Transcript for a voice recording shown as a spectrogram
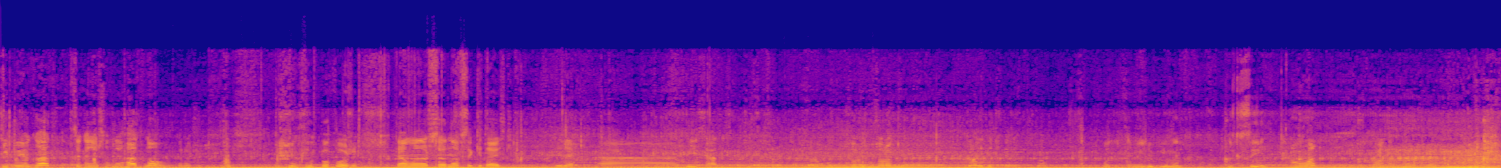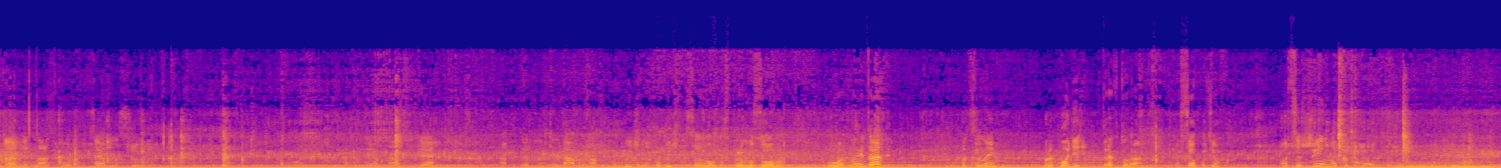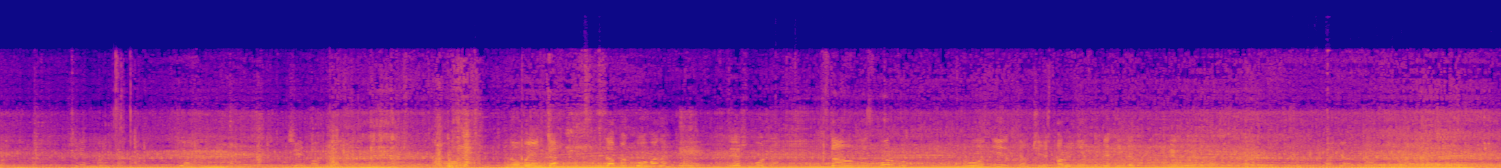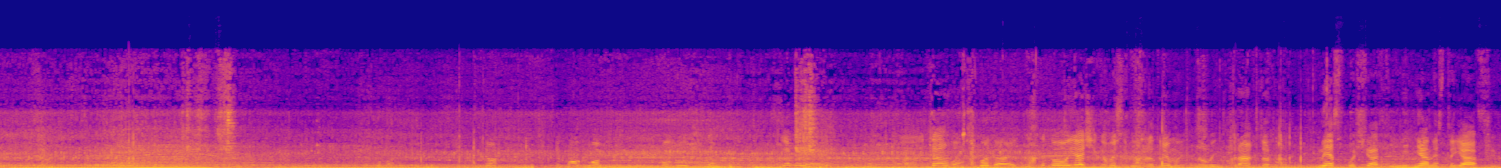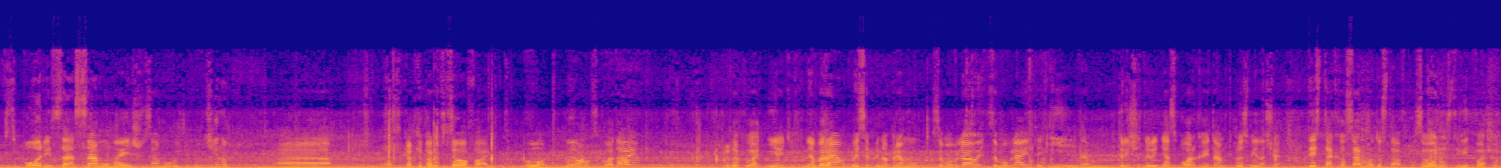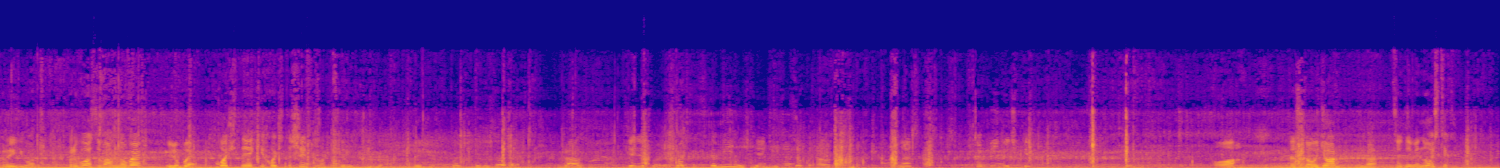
Типу як гад, це, звісно, не гад, ну, коротше. Похоже. Там воно ж все одно все китайське. Іде. А, 50 чи це 40, 40, 40, 40, до 400 Будуть самі любимі. Ікси. Вот. Вони хорошо ставлять на збор. Це в нас що? Це в нас іде активна кентавр, у нас обична, обична солома з примусовим. Вот. Ну і так, пацани приходять трактора. А все потім. Оце жинма, це пожалуйста. Жинма. п'ять. Жинма п'ять. От. Новенька, запакована. Теж можна ставимо на зборку. От. І там через пару хлопця погрузчика забирають, там вам складають. Із такого ящика ви собі вже отримуєте новий трактор, не з площадки, ні дня не стоявши в зборі за саму меншу, саму вигідну ціну. Е, як то кажуть, в целофані. От. Ми вам складаємо предоплат ніяких не беремо, ви собі напряму замовляєте, замовляєте і там 3-4 дня зборка, і там плюс-мінус ще десь така сама доставка, в залежності від вашого регіону. Привозу вам нове, любе. Хочете які, хочете шифр, ну подивіться. Хочете дивізора, пожалуйста, дивізора. Хочете кабінечки якісь, а все, пожалуйста, у нас кабінечки. О, це скаудер. Да. Це 90-х.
